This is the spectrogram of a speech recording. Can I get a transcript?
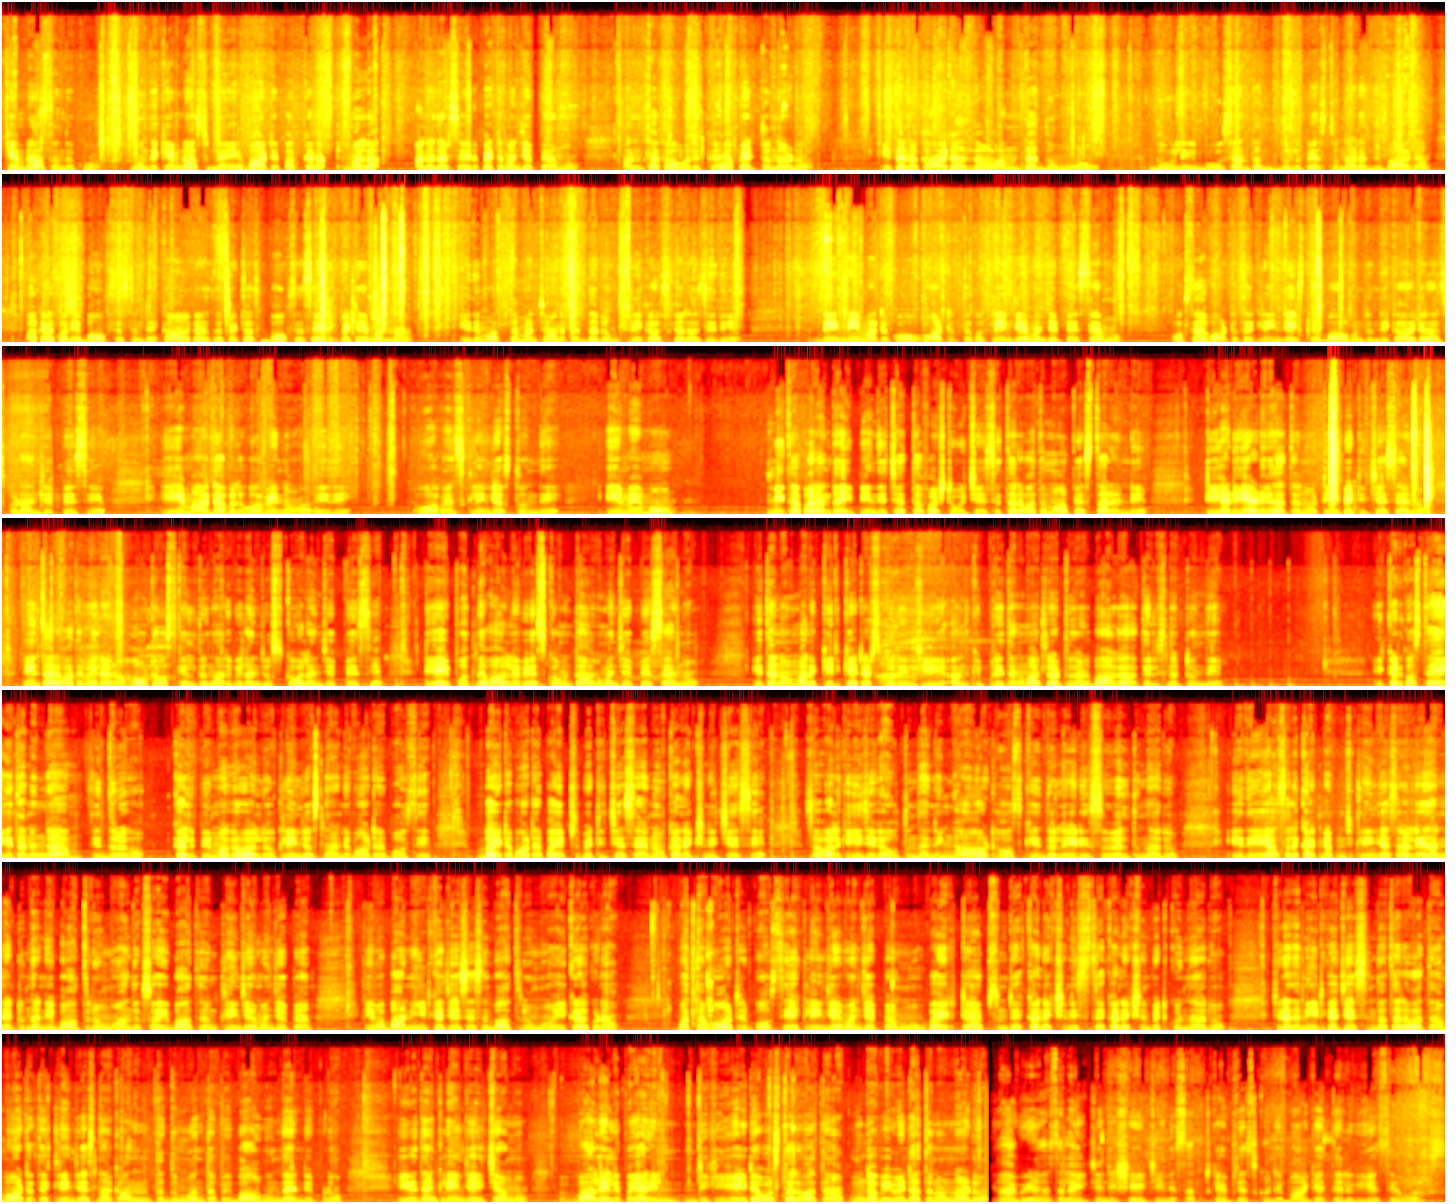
కెమెరాస్ అందుకు. ముందు కెమెరాస్ ఉన్నాయి. వాటి పక్కన మళ్ళీ అనదర్ సైడ్ పెట్టమని చెప్పాము. అంతా కవర్కి పెడుతున్నాడు. ఇతను కారగదిలో అంత దుమ్ము ధూళి బూసి అంతా దులిపేస్తున్నాడండి బాగా. అక్కడ కొన్ని బాక్సెస్ ఉంటే కారగదిలో పెట్టాల్సిన బాక్సెస్ సైడ్కి పెట్టేయమన్నా. ఇది మొత్తం మన చాలా పెద్ద రూమ్ త్రీ కార్స్ గరాజ్ ఇది దీన్ని మటుకు వాటర్తో క్లీన్ చేయమని చెప్పేసాము. ఒకసారి వాటర్తో క్లీన్ చేస్తే బాగుంటుంది కారగరాజ్ కూడా అని చెప్పేసి. ఈ మా డబుల్ ఓవెన్ ఇది ఓవెన్స్ క్లీన్ చేస్తుంది. ఈమెమో మిగతా పని అంతా అయిపోయింది చెత్త ఫస్ట్ ఉచ్చేసి తర్వాత మాపేస్తాడండి టీ అడిగాడు కదా అతను టీ పెట్టించేసాను నేను తర్వాత వీళ్ళను అవుట్ హౌస్కి వెళ్తున్నారు వీళ్ళని చూసుకోవాలని చెప్పేసి. టీ అయిపోతుంది వాళ్ళనే వేసుకోమని తాగమని చెప్పేశాను ఇతను మన క్రికెటర్స్ గురించి అందుకు విపరీతంగా మాట్లాడుతున్నాడు బాగా తెలిసినట్టుంది. ఇక్కడికి వస్తే ఇతనంగా ఇద్దరు కలిపి మగవాళ్ళు క్లీన్ చేస్తున్నారండి వాటర్ పోసి. బయట వాటర్ పైప్స్ పెట్టించేసాను కనెక్షన్ ఇచ్చేసి. సో వాళ్ళకి ఈజీగా అవుతుందని. ఇంకా అవుట్ హౌస్కి ఇద్దరు లేడీస్ వెళ్తున్నారు. ఇది అసలు కట్టినప్పటి నుంచి క్లీన్ చేస్తారో లేదా అన్నట్టుందండి ఈ బాత్రూమ్. అందుకు సో ఈ బాత్రూమ్ క్లీన్ చేయమని చెప్పాను ఈమె బాగా నీట్గా చేసేసిన బాత్రూము. ఇక్కడ కూడా మొత్తం వాటర్ పోసి క్లీన్ చేయమని చెప్పాము. బయట ట్యాప్స్ ఉంటే కనెక్షన్ ఇస్తే కనెక్షన్ పెట్టుకున్నారు. చూడండి ఎంత నీట్గా చేసిందో. తర్వాత వాటర్తో క్లీన్ చేసినాక అంత దుమ్ము అంతా పోయి బాగుందండి ఇప్పుడు. ఈ విధంగా క్లీన్ చేయించాము. వాళ్ళు వెళ్ళిపోయారు ఇంటికి ఎయిట్ అవర్స్ తర్వాత. ఇంకా వివెంట్ అతను ఉన్నాడు. నా వీడియో అసలు లైక్ చేయండి షేర్ చేయండి సబ్స్క్రైబ్ చేసుకోండి. బాగా తెలుగు ఏసే వర్క్స్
